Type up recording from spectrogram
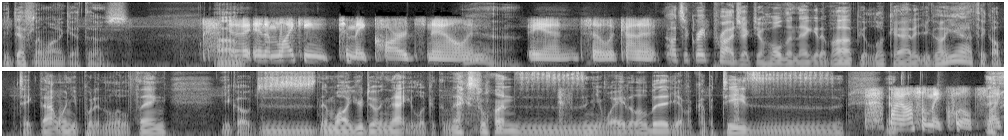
You definitely want to get those. Um, and, I, and I'm liking to make cards now, and Yeah. and so it kind of No, it's a great project. You hold the negative up, you look at it, you go, yeah, I think I'll take that one. You put it in a little thing. You go, zzz, and while you're doing that, you look at the next one, zzz, and you wait a little bit. You have a cup of tea. Zzz. I also make quilts. So make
